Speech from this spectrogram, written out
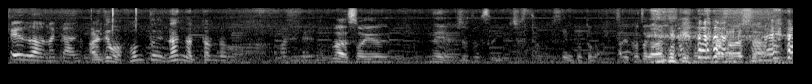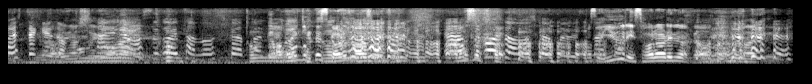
ェザーな感じあれでも本当に何だったんだろうなマジで。まあそういうねちょっとそういうちょっとそういうことが。そういうことがあって。ありました。けど。ありましたけど。はい。でもすごい楽しかったとんでもない。本当ですかありがとうござい。ますすごい楽しかったです。幽霊に触られるなんてあんまりない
